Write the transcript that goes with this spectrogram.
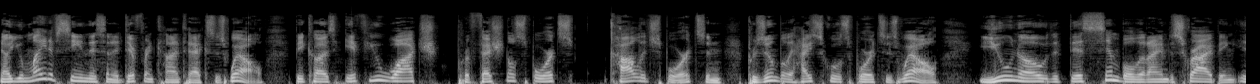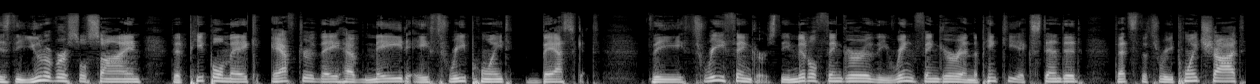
Now, you might have seen this in a different context as well, because if you watch professional sports, college sports, and presumably high school sports as well, you know that this symbol that I am describing is the universal sign that people make after they have made a three point basket. The three fingers, the middle finger, the ring finger, and the pinky extended, that's the three point shot.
